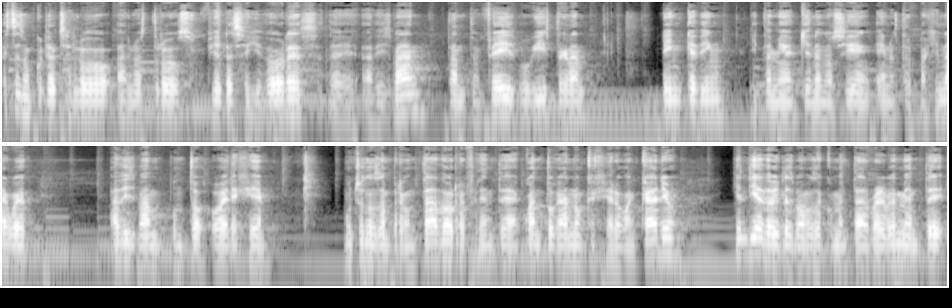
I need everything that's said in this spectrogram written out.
Este es un cordial saludo a nuestros fieles seguidores de Adisban, tanto en Facebook, Instagram, LinkedIn y también a quienes nos siguen en nuestra página web adisban.org. Muchos nos han preguntado referente a cuánto gana un cajero bancario y el día de hoy les vamos a comentar brevemente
